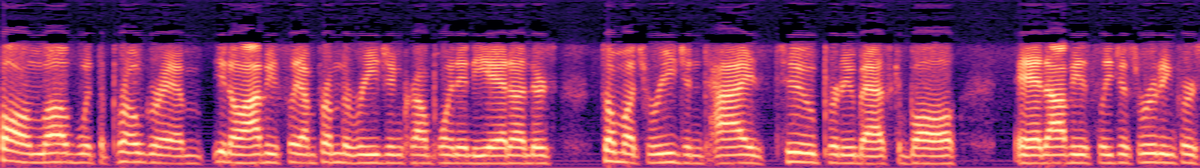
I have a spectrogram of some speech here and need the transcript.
fall in love with the program. You know, obviously I'm from the region, Crown Point, Indiana, and there's so much region ties to Purdue basketball. And obviously just rooting for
